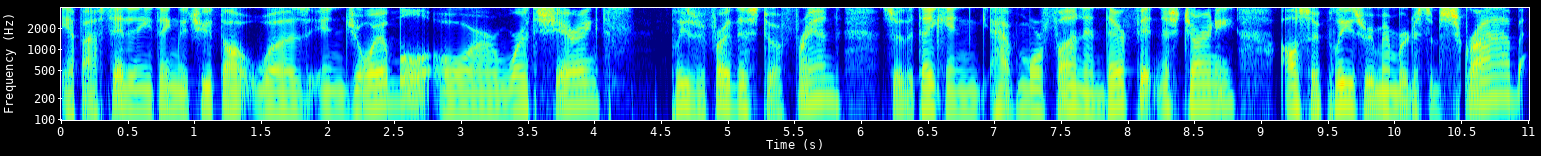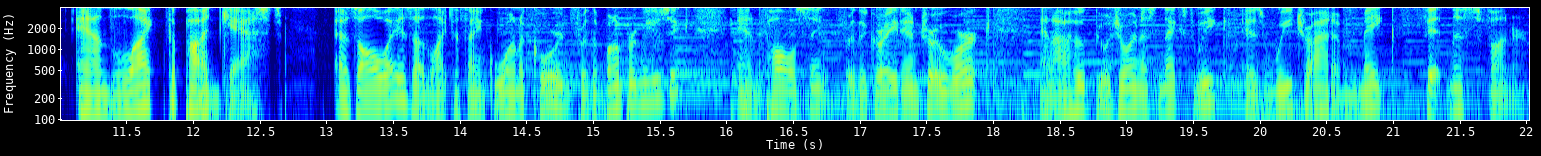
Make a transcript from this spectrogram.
If I've said anything that you thought was enjoyable or worth sharing, please refer this to a friend so that they can have more fun in their fitness journey. Also, please remember to subscribe and like the podcast. As always, I'd like to thank One Accord for the bumper music and Paul Sink for the great intro work. And I hope you'll join us next week as we try to make fitness funner.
